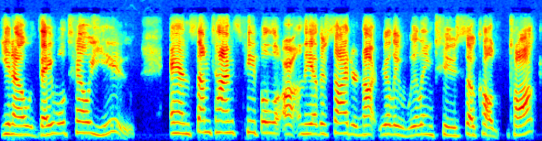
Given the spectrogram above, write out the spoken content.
you know they will tell you. And sometimes people are on the other side are not really willing to so-called talk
